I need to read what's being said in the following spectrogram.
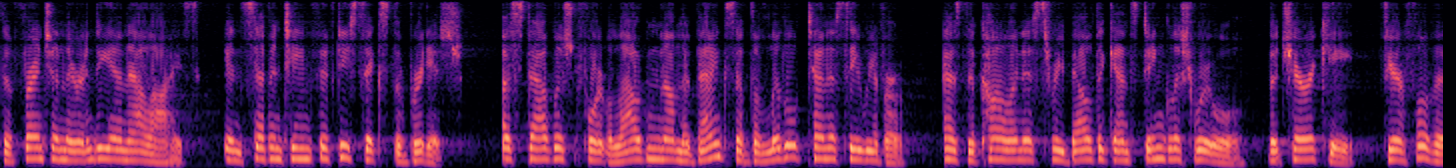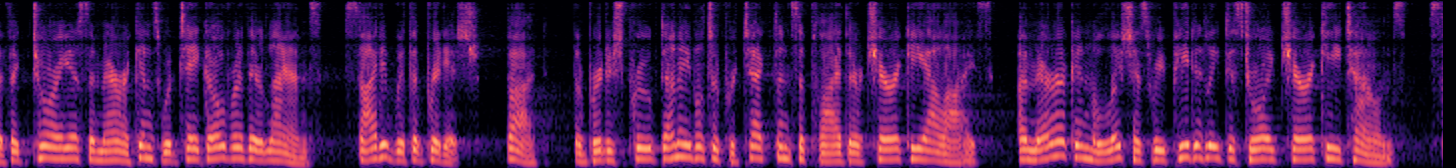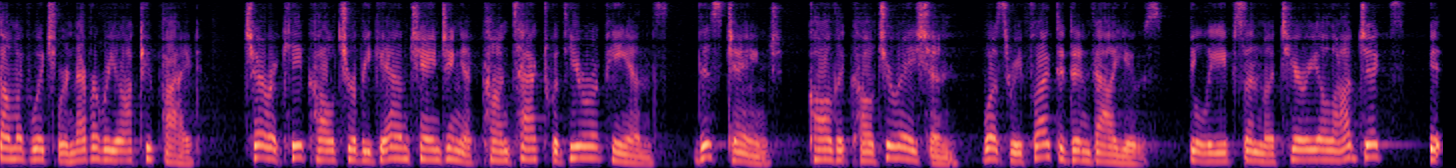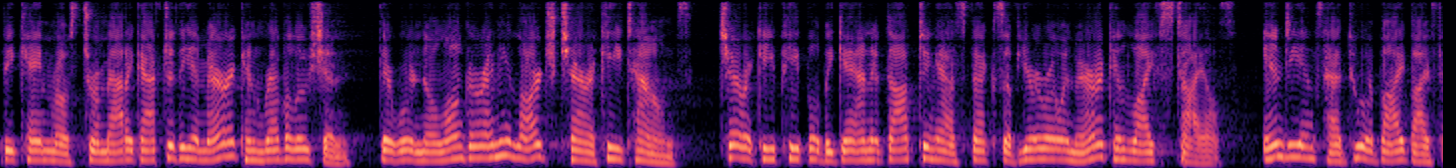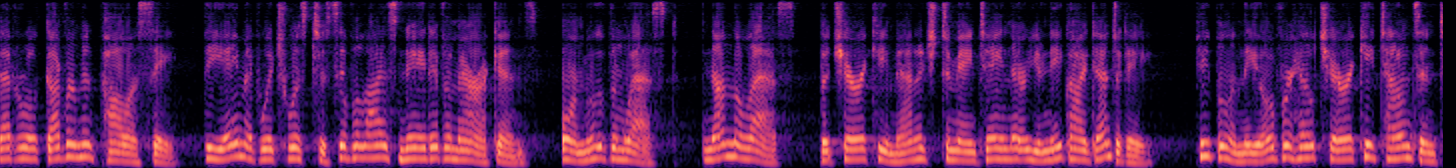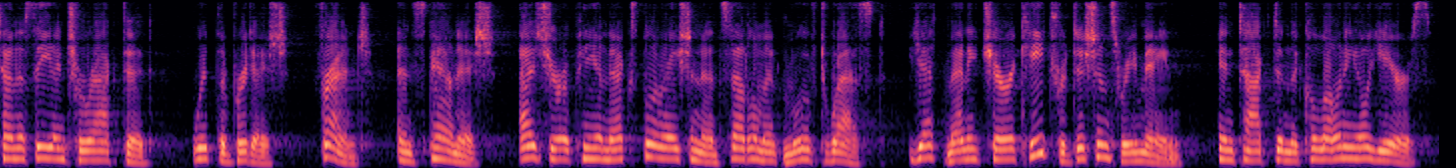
the French and their Indian allies. In 1756, the British established Fort Loudoun on the banks of the Little Tennessee River. As the colonists rebelled against English rule, the Cherokee, fearful that victorious Americans would take over their lands, sided with the British. But the British proved unable to protect and supply their Cherokee allies. American militias repeatedly destroyed Cherokee towns, some of which were never reoccupied. Cherokee culture began changing at contact with Europeans. This change, called acculturation, was reflected in values, beliefs, and material objects. It became most dramatic after the American Revolution. There were no longer any large Cherokee towns. Cherokee people began adopting aspects of Euro American lifestyles. Indians had to abide by federal government policy, the aim of which was to civilize Native Americans, or move them west. Nonetheless, the Cherokee managed to maintain their unique identity. People in the Overhill Cherokee towns in Tennessee interacted with the British, French, and Spanish as European exploration and settlement moved west. Yet many Cherokee traditions remain intact in the colonial years.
